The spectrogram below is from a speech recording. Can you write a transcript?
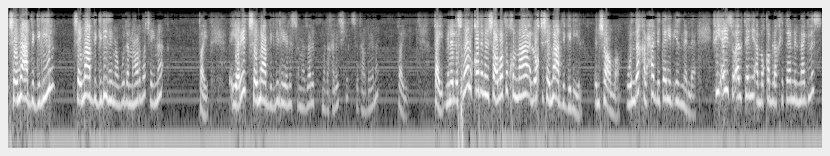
شيماء عبد الجليل. شيماء عبد الجليل هي موجودة النهاردة. شيماء؟ طيب. يا ريت شيماء عبد الجليل هي لسه ما زالت ما دخلتش لسه تعبانة. طيب. طيب من الأسبوع القادم إن شاء الله تدخل مع الأخت شيماء عبد الجليل. إن شاء الله. وندخل حد تاني بإذن الله. في أي سؤال تاني أما قبل ختام المجلس؟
